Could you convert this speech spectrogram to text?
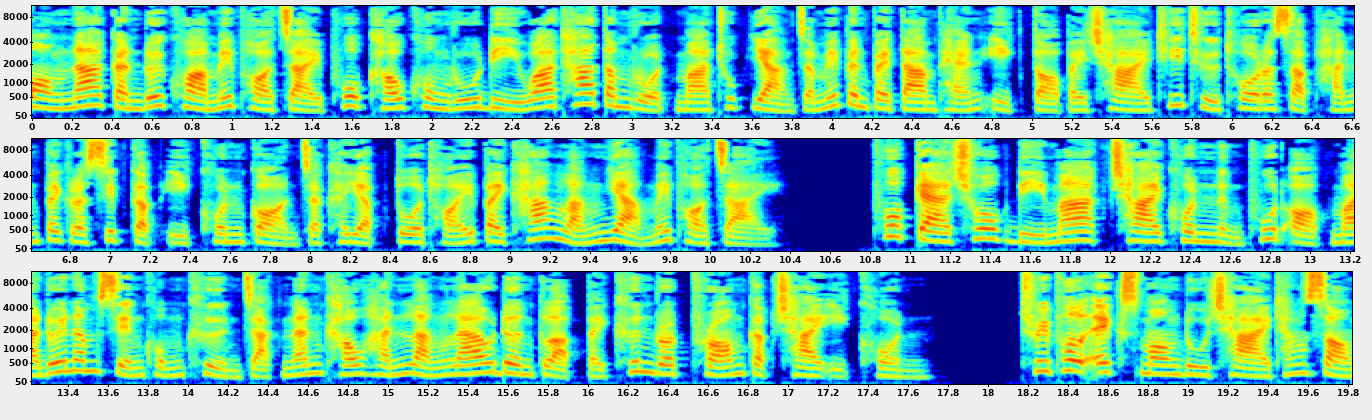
มองหน้ากันด้วยความไม่พอใจ พวกเขาคงรู้ดีว่าถ้าตำรวจมาทุกอย่างจะไม่เป็นไปตามแผนอีกต่อไปชายที่ถือโทรศัพท์หันไปกระซิบกับอีกคนก่อนจะขยับตัวถอยไปข้างหลังอย่างไม่พอใจ พวกแกโชคดีมากชายคนหนึ่งพูดออกมาด้วยน้ำเสียงขมขื่นจากนั้นเขาหันหลังแล้วเดินกลับไปขึ้นรถพร้อมกับชายอีกคน Triple X มองดูชายทั้งสอง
